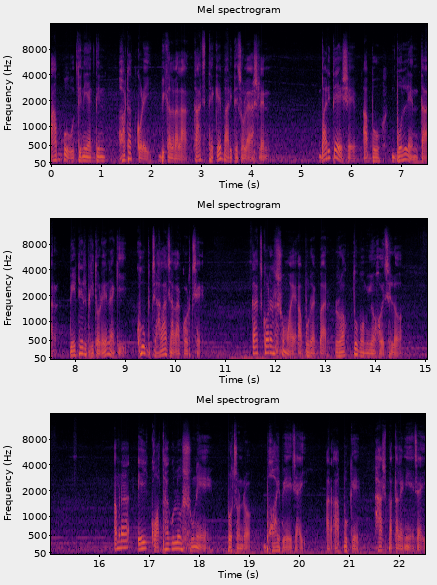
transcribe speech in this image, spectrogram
আব্বু তিনি একদিন হঠাৎ করেই বিকালবেলা কাজ থেকে বাড়িতে চলে আসলেন। বাড়িতে এসে আব্বু বললেন, তার পেটের ভিতরে নাকি খুব জ্বালা জ্বালা করছে। কাজ করার সময় আব্বুর একবার রক্ত বমিও হয়েছিল। আমরা এই কথাগুলো শুনে প্রচণ্ড ভয় পেয়ে যাই আর আব্বুকে হাসপাতালে নিয়ে যাই।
